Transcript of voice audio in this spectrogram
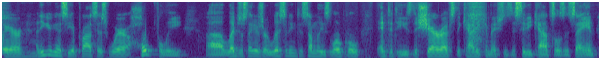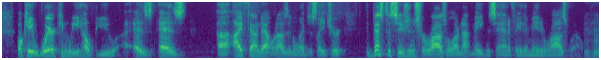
where mm-hmm. I think you're going to see a process where hopefully uh, legislators are listening to some of these local entities, the sheriffs, the county commissions, the city councils, and saying, okay, where can we help you? As as uh, I found out when I was in the legislature, the best decisions for Roswell are not made in Santa Fe; they're made in Roswell, mm-hmm.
